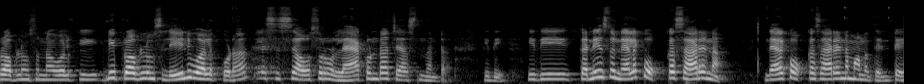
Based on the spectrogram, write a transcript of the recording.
ప్రాబ్లమ్స్ ఉన్న వాళ్ళకి కిడ్నీ ప్రాబ్లమ్స్ లేని వాళ్ళకి కూడా డయాలసిస్ అవసరం లేకుండా చేస్తుందంట. ఇది ఇది కనీసం నెలకు ఒక్కసారైనా నెలకు ఒక్కసారైనా మనం తింటే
